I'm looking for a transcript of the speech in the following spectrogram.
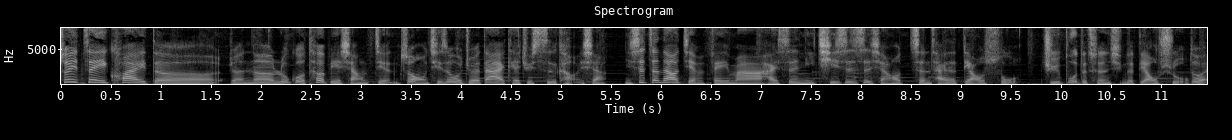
所以这一块的人呢，如果特别想减重，其实我觉得大家也可以去思考一下：你是真的要减肥吗？还是你其实是想要身材的雕塑？局部的身形的雕塑？对，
